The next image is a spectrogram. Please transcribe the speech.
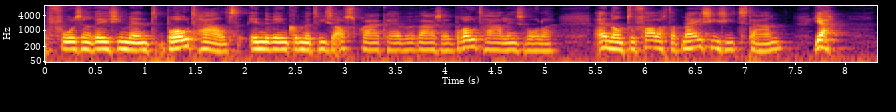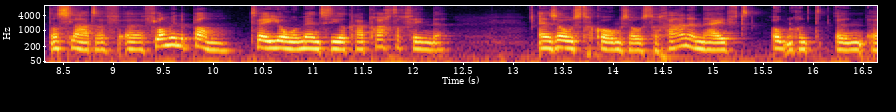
voor zijn regiment brood haalt in de winkel met wie ze afspraken hebben waar ze het brood halen in Zwolle. En dan toevallig dat meisje ziet staan. Ja, dan slaat er eh, vlam in de pan. Twee jonge mensen die elkaar prachtig vinden. En zo is het gekomen, zo is het gegaan. En hij heeft ook nog een, een eh,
